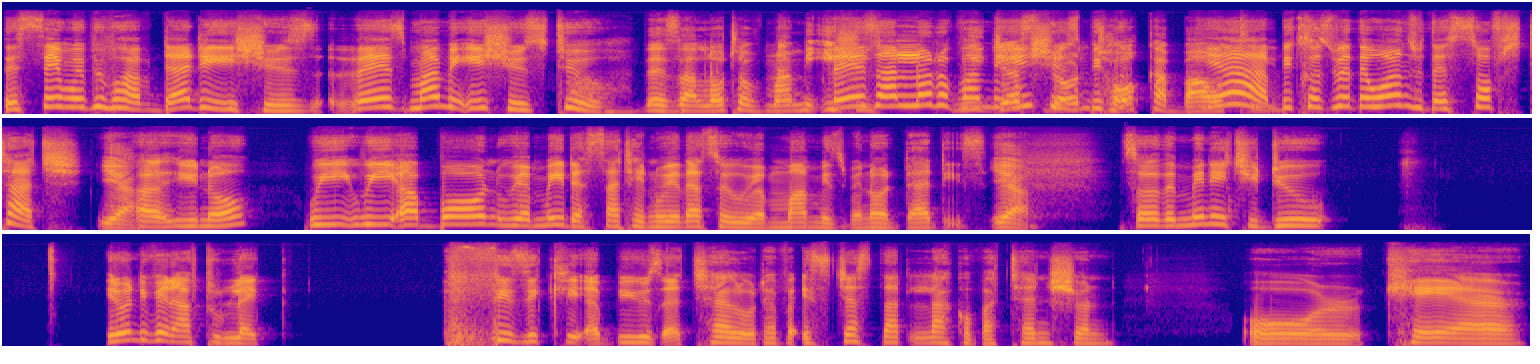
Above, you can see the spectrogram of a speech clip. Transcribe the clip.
the same way people have daddy issues, there's mommy issues too. Oh, there's a lot of mommy issues. There's a lot of we mommy just issues. don't becau- talk about yeah, it. because we're the ones with the soft touch. Yeah. uh, you know, we we are born, we are made a certain way. That's why we're mummies, we're not daddies. yeah, So the minute you do, you don't even have to like physically abuse a child, whatever. It's just that lack of attention or care.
